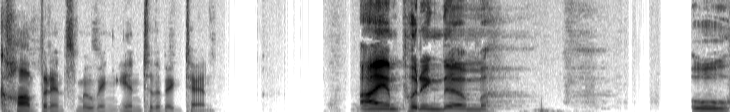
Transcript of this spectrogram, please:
confidence moving into the Big Ten? I am putting them. Ooh.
